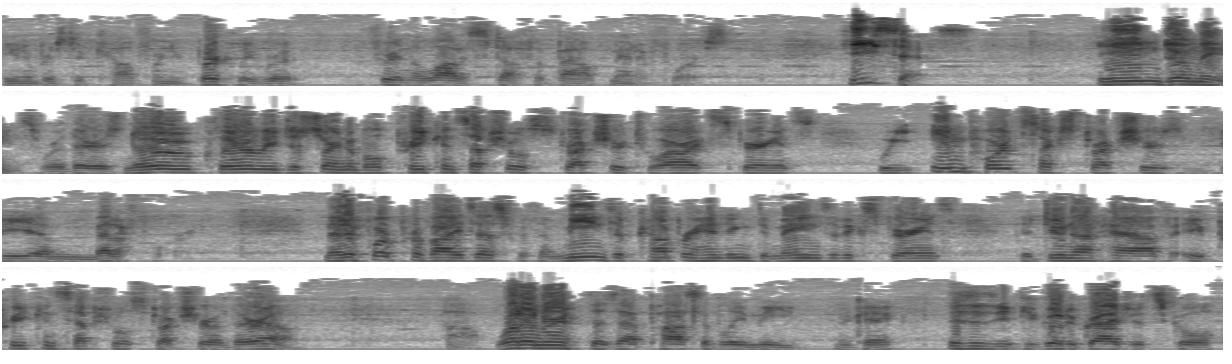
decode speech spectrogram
the University of California, Berkeley, wrote, written a lot of stuff about metaphors. He says, in domains where there is no clearly discernible preconceptual structure to our experience, we import such structures via metaphor. Metaphor provides us with a means of comprehending domains of experience that do not have a preconceptual structure of their own. Uh, what on earth does that possibly mean? Okay, this is if you go to graduate school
